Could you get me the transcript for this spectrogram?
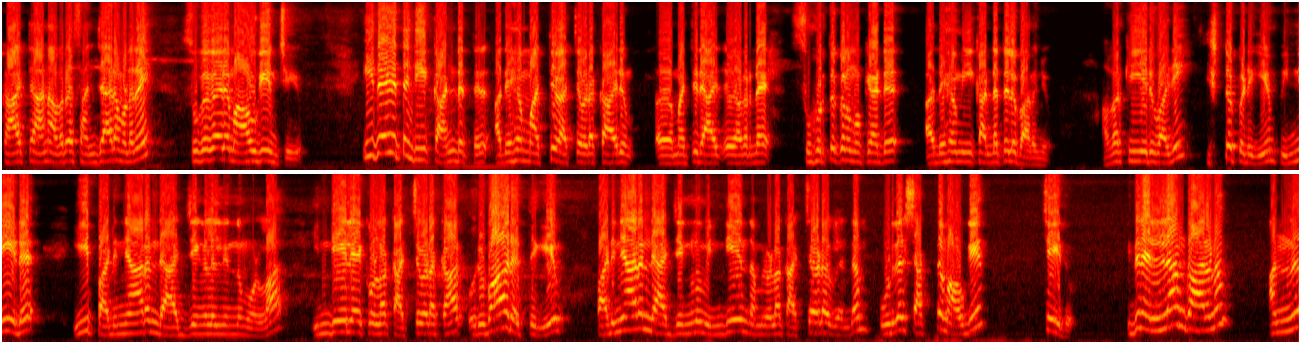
കാറ്റാണ് അവരുടെ സഞ്ചാരം വളരെ സുഖകരമാവുകയും ചെയ്യും. ഇദ്ദേഹത്തിന്റെ ഈ കണ്ടെത്തൽ അദ്ദേഹം മറ്റ് കച്ചവടക്കാരും മറ്റു മറ്റ് രാജ അവരുടെ സുഹൃത്തുക്കളും ഒക്കെ ആയിട്ട് അദ്ദേഹം ഈ കണ്ടെത്തൽ പറഞ്ഞു. അവർക്ക് ഈ ഒരു വഴി ഇഷ്ടപ്പെടുകയും പിന്നീട് ഈ പടിഞ്ഞാറൻ രാജ്യങ്ങളിൽ നിന്നുമുള്ള ഇന്ത്യയിലേക്കുള്ള കച്ചവടക്കാർ ഒരുപാട് എത്തുകയും പടിഞ്ഞാറൻ രാജ്യങ്ങളും ഇന്ത്യയും തമ്മിലുള്ള കച്ചവട ബന്ധം കൂടുതൽ ശക്തമാവുകയും ചെയ്തു. ഇതിനെല്ലാം കാരണം അന്ന്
